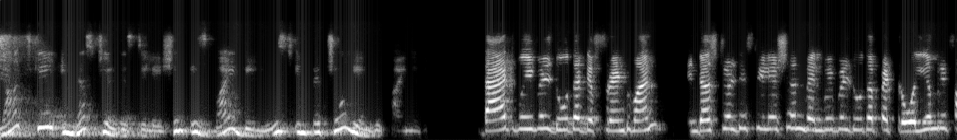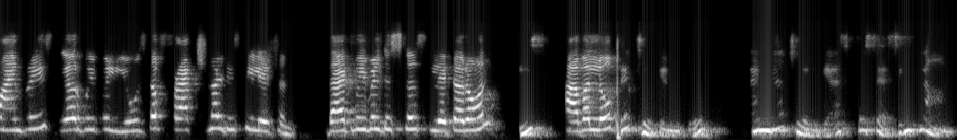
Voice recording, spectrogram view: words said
Large-scale industrial distillation is widely used in petroleum refinery. That we will do the different one. Industrial distillation, when we will do the petroleum refineries, there we will use the fractional distillation that we will discuss later on. Is Have a look. petrochemical and natural gas processing plants.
